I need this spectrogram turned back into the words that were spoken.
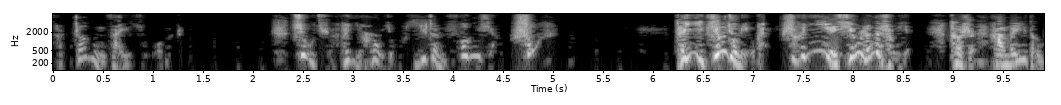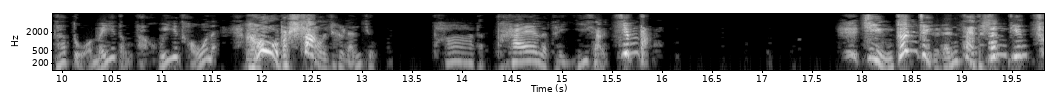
他正在琢磨着。就觉得以后有一阵风响，唰！他一听就明白是个夜行人的声音。可是还没等他躲，没等他回头呢，后边上来这个人就啪的拍了他一下肩膀。景真这个人在他身边噌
